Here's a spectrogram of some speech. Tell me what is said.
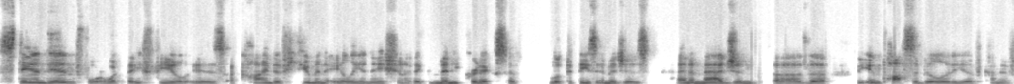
stand in for what they feel is a kind of human alienation. I think many critics have looked at these images and imagined uh, the, the impossibility of kind of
